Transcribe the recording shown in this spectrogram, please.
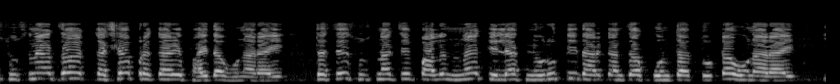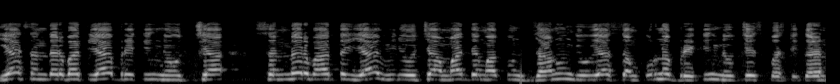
सूचनाचा कशा प्रकारे फायदा होणार आहे? तसे सूचनाचे पालन न केल्यास निवृत्ती धारकांचा कोणता तोटा होणार आहे? या संदर्भात या ब्रेकिंग न्यूजच्या संदर्भात या व्हिडिओच्या माध्यमातून जाणून घेऊया संपूर्ण ब्रेकिंग न्यूजचे स्पष्टीकरण.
